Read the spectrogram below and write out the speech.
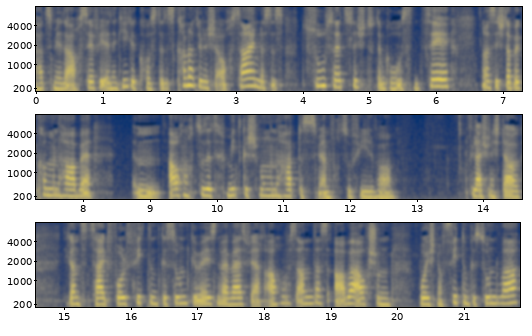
hat es mir da auch sehr viel Energie gekostet. Es kann natürlich auch sein, dass es zusätzlich zu dem großen C, was ich da bekommen habe, ähm, auch noch zusätzlich mitgeschwungen hat, dass es mir einfach zu viel war. Vielleicht, wenn ich da die ganze Zeit voll fit und gesund gewesen wäre, wäre es vielleicht auch was anderes. Aber auch schon, wo ich noch fit und gesund war,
